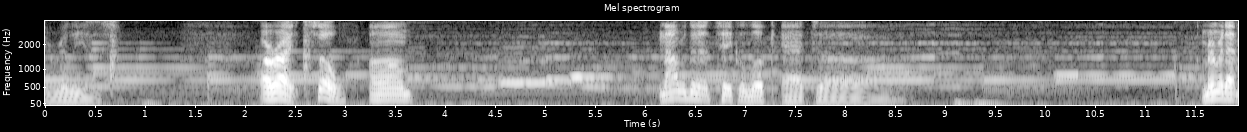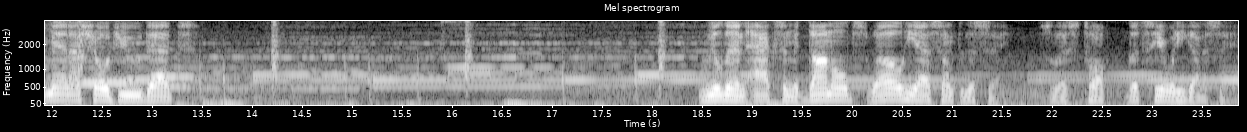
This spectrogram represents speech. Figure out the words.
It really is. All right, so um, now we're gonna take a look at. Uh, remember that man I showed you that wielding an axe in McDonald's. Well, he has something to say. So let's talk. Let's hear what he got to say.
